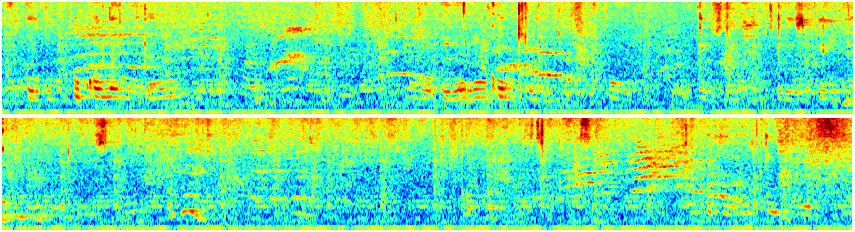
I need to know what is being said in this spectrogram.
me recuerda un poco a la moral y volver a reencontrarnos con personas mujeres que ya no. Volver a nuestra casa. Recordemos que el día es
